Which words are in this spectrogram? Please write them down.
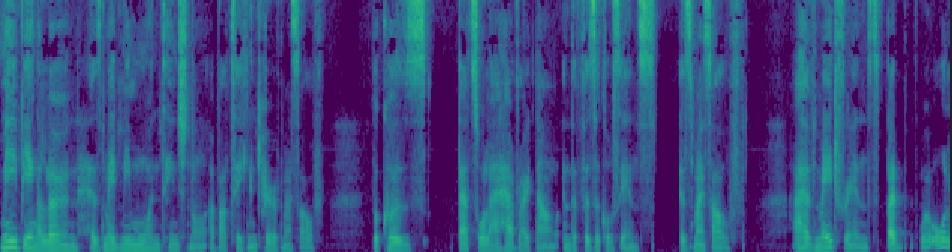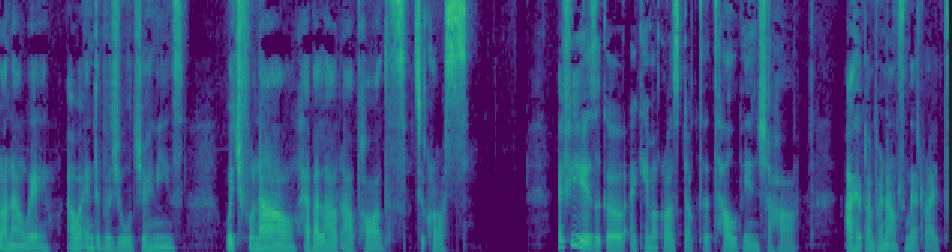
me being alone has made me more intentional about taking care of myself because that's all I have right now in the physical sense is myself. I have made friends, but we're all on our way, our individual journeys, which for now have allowed our paths to cross. A few years ago, I came across Dr. Tal Ben Shahar, I hope I'm pronouncing that right,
